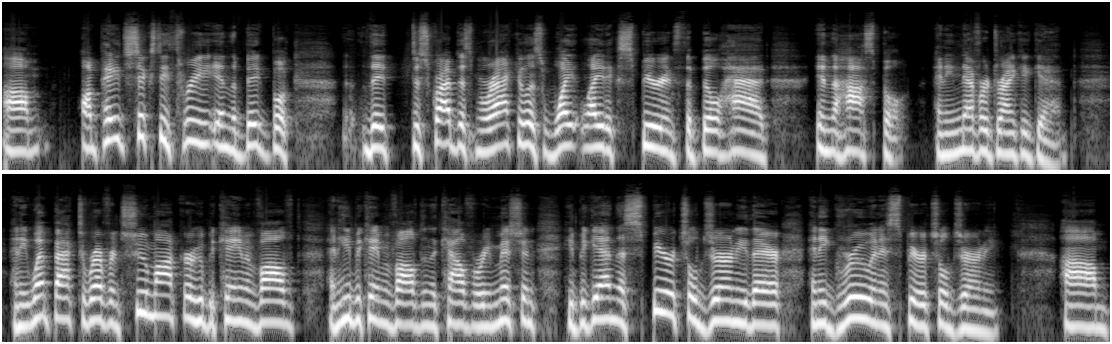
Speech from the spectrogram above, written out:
Um, on page 63 in the big book, they describe this miraculous white light experience that Bill had in the hospital. and he never drank again. And he went back to Reverend Shoemaker, who became involved, and he became involved in the Calvary mission. He began the spiritual journey there, and he grew in his spiritual journey. Um,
